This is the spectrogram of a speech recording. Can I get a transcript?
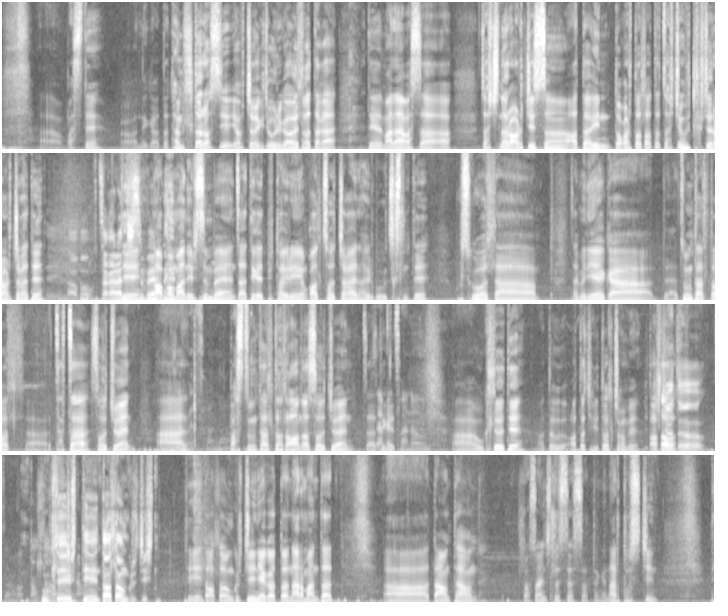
бас тий нэг одоо томилтоор бас явж байгаа гэж өөрийгөө ойлгоод байгаа. Тэгээд манай бас а, зочноор орж исэн. Одоо энэ дугаарт бол одоо зочин хөтлөгчөөр орж байгаа тий. Нобо уцаа гараад Тий, ирсэн байна. Нобо маань ирсэн байна. За тэгээд бит хоёрын голд сууж байгаа энэ хоёр үзэсгэлэнтэй бүсгүй бол аа, за миний яг зүүн талд бол аа, цацаа сууж байна. Аа бас зүүн талд бол ооноо сууж байна. За тэгээд аа, өглөө те. Одоо одоо чи хэд болж байгаа юм бэ? 7 бол. Одоо өглөө эртээ 7 өнгөрж шít. Тий, 7 өнгөрч ийн яг одоо нар мандаад аа даунтаун Лос Анжелесаас одоо ингээ нар тусж байна.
